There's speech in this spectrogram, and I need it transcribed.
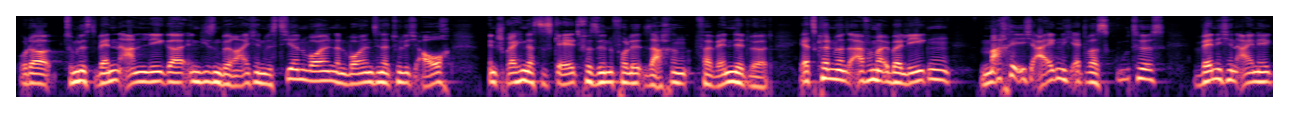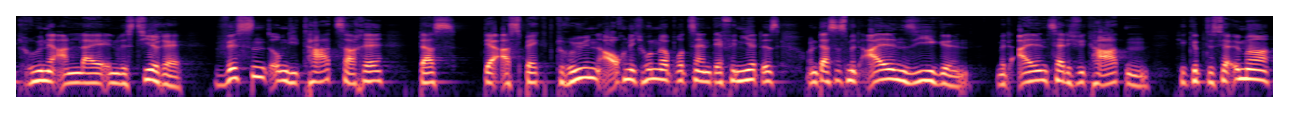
oder zumindest wenn Anleger in diesen Bereich investieren wollen, dann wollen sie natürlich auch entsprechend, dass das Geld für sinnvolle Sachen verwendet wird. Jetzt können wir uns einfach mal überlegen, mache ich eigentlich etwas Gutes, wenn ich in eine grüne Anleihe investiere, wissend um die Tatsache, dass der Aspekt grün auch nicht 100% definiert ist und dass es mit allen Siegeln, mit allen Zertifikaten, hier gibt es ja immer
